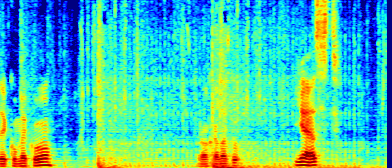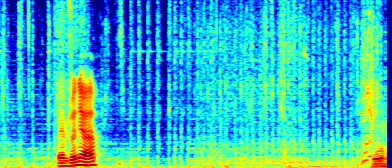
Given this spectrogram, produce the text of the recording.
Tyku myku. Trochę was tu jest. Powiem, że nie. Tu.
